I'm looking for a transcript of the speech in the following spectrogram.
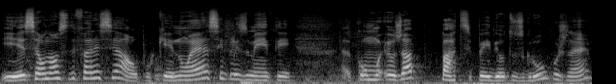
E esse é o nosso diferencial, porque não é simplesmente eh, como eu já participei de outros grupos, né?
